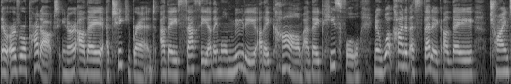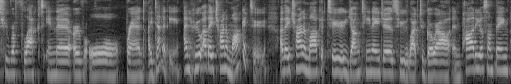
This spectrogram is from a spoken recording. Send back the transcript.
their overall product. You know, are they a cheeky brand? Are they sassy? Are they more moody? Are they calm? Are they peaceful? You know, what kind of aesthetic are they trying to reflect in their overall brand identity? And who are they trying to market to? Are they trying to market to young teenagers who like to go out and party or something?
